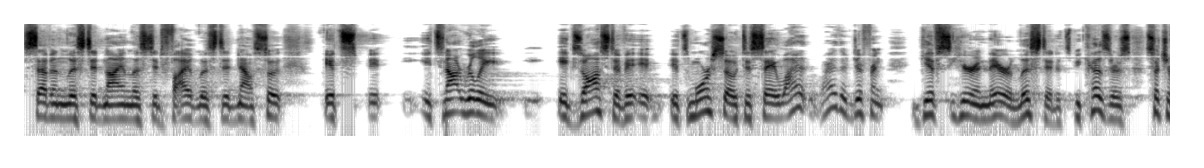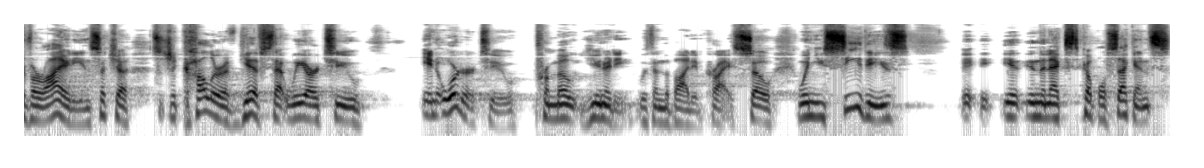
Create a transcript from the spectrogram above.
seven listed, nine listed, five listed. Now, so it's, it, it's not really exhaustive. It, it, it's more so to say, why, why are there different gifts here and there listed? It's because there's such a variety and such a, such a color of gifts that we are to, in order to promote unity within the body of Christ. So when you see these, in the next couple seconds,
